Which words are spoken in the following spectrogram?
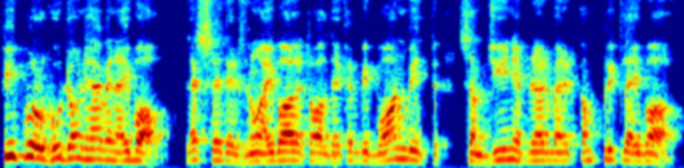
people who don't have an eyeball. Let's say there's no eyeball at all. They can be born with some gene abnormality, completely eyeball.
